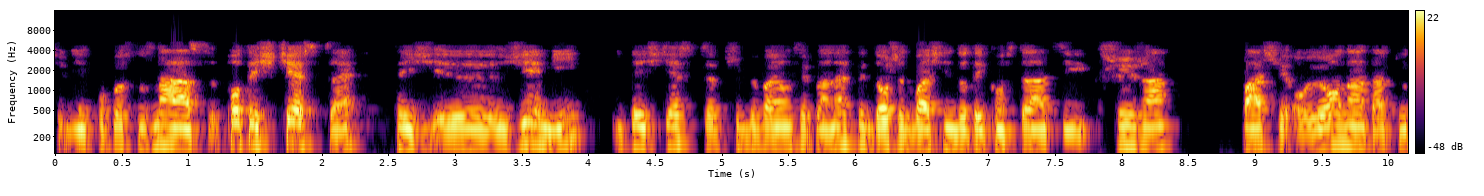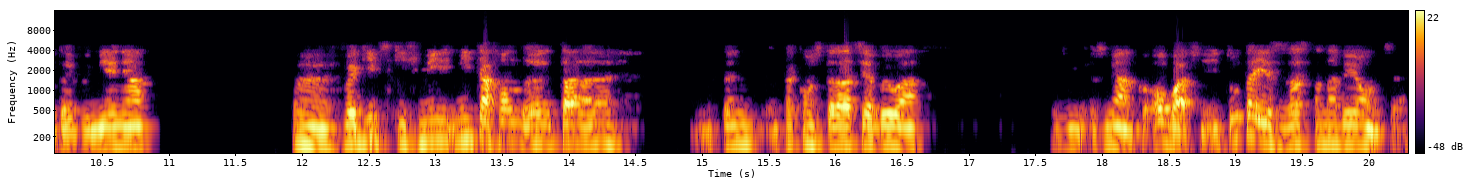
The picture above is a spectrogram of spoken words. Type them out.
Czyli po prostu znalazł po tej ścieżce tej zi- Ziemi i tej ścieżce przybywającej planety doszedł właśnie do tej konstelacji Krzyża pasie Oriona, tak tutaj wymienia. E, W egipskich mi- mitach on, e, ta, ten, ta konstelacja była zmi- zmianką. O właśnie, i tutaj jest zastanawiające.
